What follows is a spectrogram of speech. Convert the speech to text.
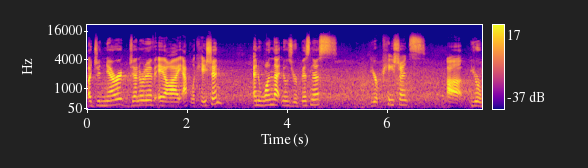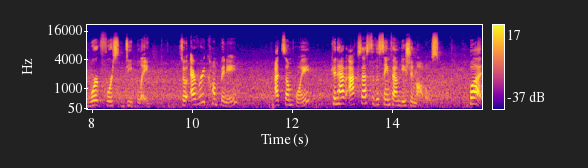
a generic generative AI application and one that knows your business, your patients, uh, your workforce deeply. So every company at some point can have access to the same foundation models. But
